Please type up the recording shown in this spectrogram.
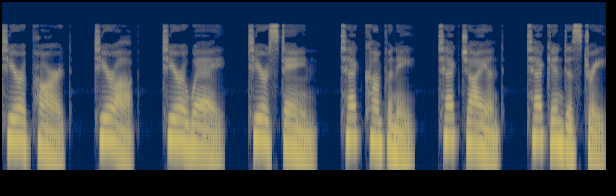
tear apart, tear up, tear away, tear stain, tech company, tech giant, tech industry,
